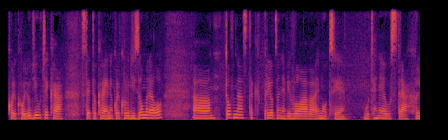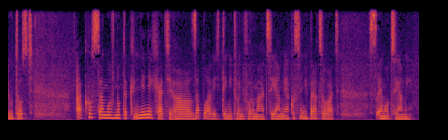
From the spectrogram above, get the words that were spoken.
koľko ľudí uteká z tejto krajiny, koľko ľudí zomrelo. A to v nás tak prirodzene vyvoláva emócie. Buď hnev, strach, ľútosť. Ako sa možno tak nenechať zaplaviť týmito informáciami? Ako s nimi pracovať? S emóciami?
